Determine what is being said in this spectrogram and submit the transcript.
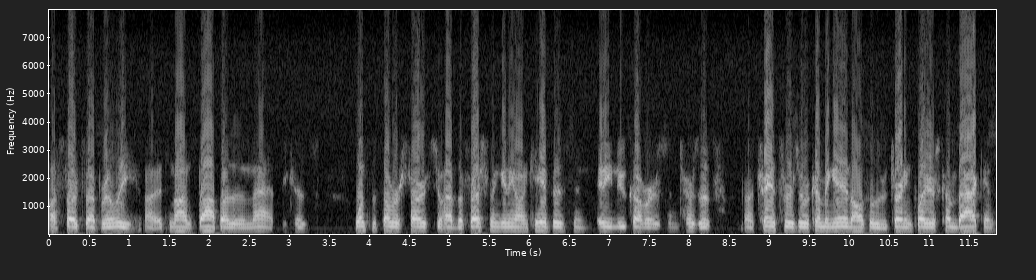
uh, starts up really uh, it's nonstop other than that because once the summer starts you'll have the freshmen getting on campus and any newcomers in terms of uh, transfers who are coming in. Also the returning players come back and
